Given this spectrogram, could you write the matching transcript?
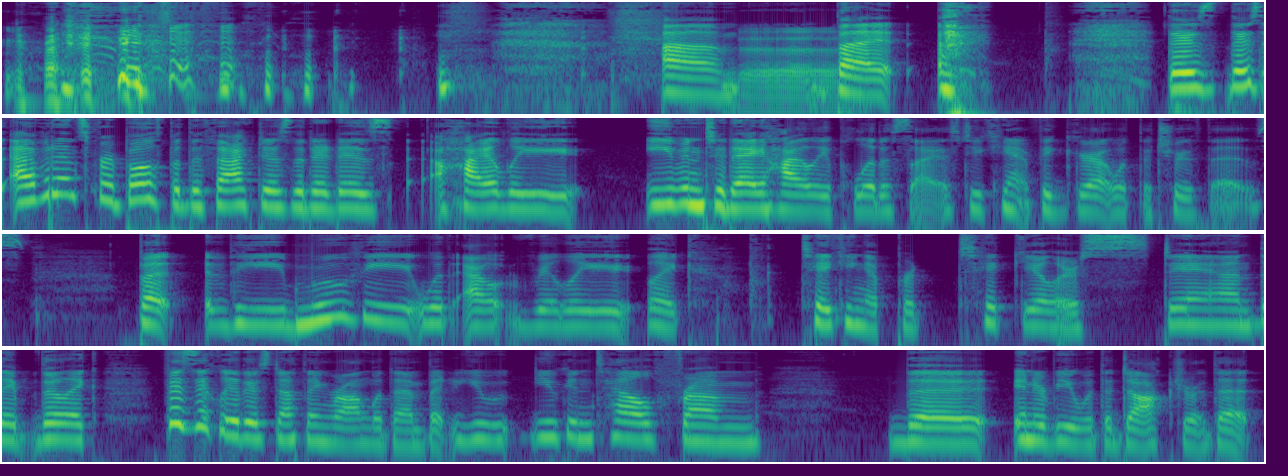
um, Uh, but there's there's evidence for both. But the fact is that it is highly, even today, highly politicized. You can't figure out what the truth is. But the movie, without really like taking a particular stand, they they're like physically, there's nothing wrong with them, but you you can tell from the interview with the doctor that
